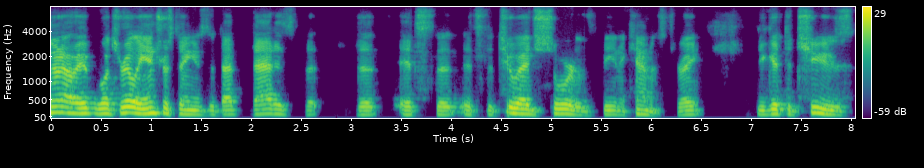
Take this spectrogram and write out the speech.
No, no. It, what's really interesting is that that, that is the, the it's the it's the two-edged sword of being a chemist, right? You get to choose.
